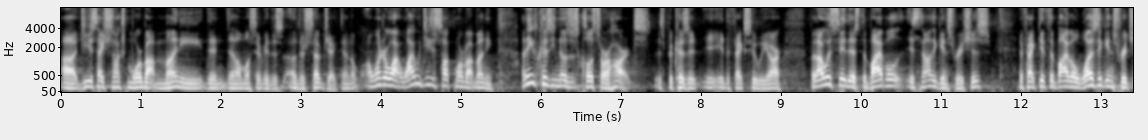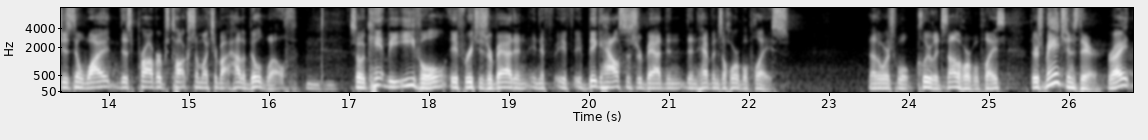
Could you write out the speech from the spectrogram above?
Uh, Jesus actually talks more about money than, than almost every other- other subject. And I wonder why. Why would Jesus talk more about money? I think it's because he knows it's close to our hearts. It's because it, it affects who we are. But I would say this the Bible is not against riches. In fact, if the Bible was against riches, then why does Proverbs talk so much about how to build wealth? So it can't be evil if riches are bad. And, and if, if, if big houses are bad, then, then heaven's a horrible place. In other words, well, clearly it's not a horrible place. There's mansions there, right?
